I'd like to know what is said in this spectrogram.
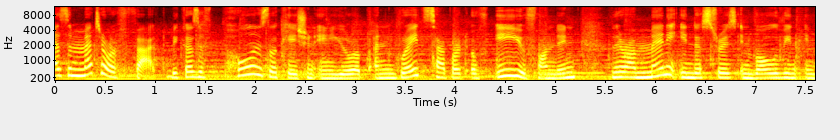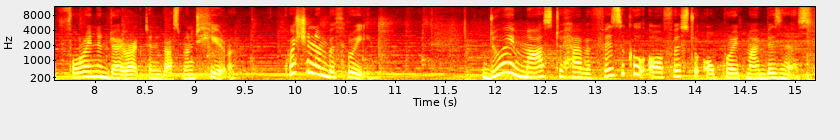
As a matter of fact, because of Poland's location in Europe and great support of EU funding, there are many industries involving in foreign and direct investment here. Question number three. Do I must to have a physical office to operate my business?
